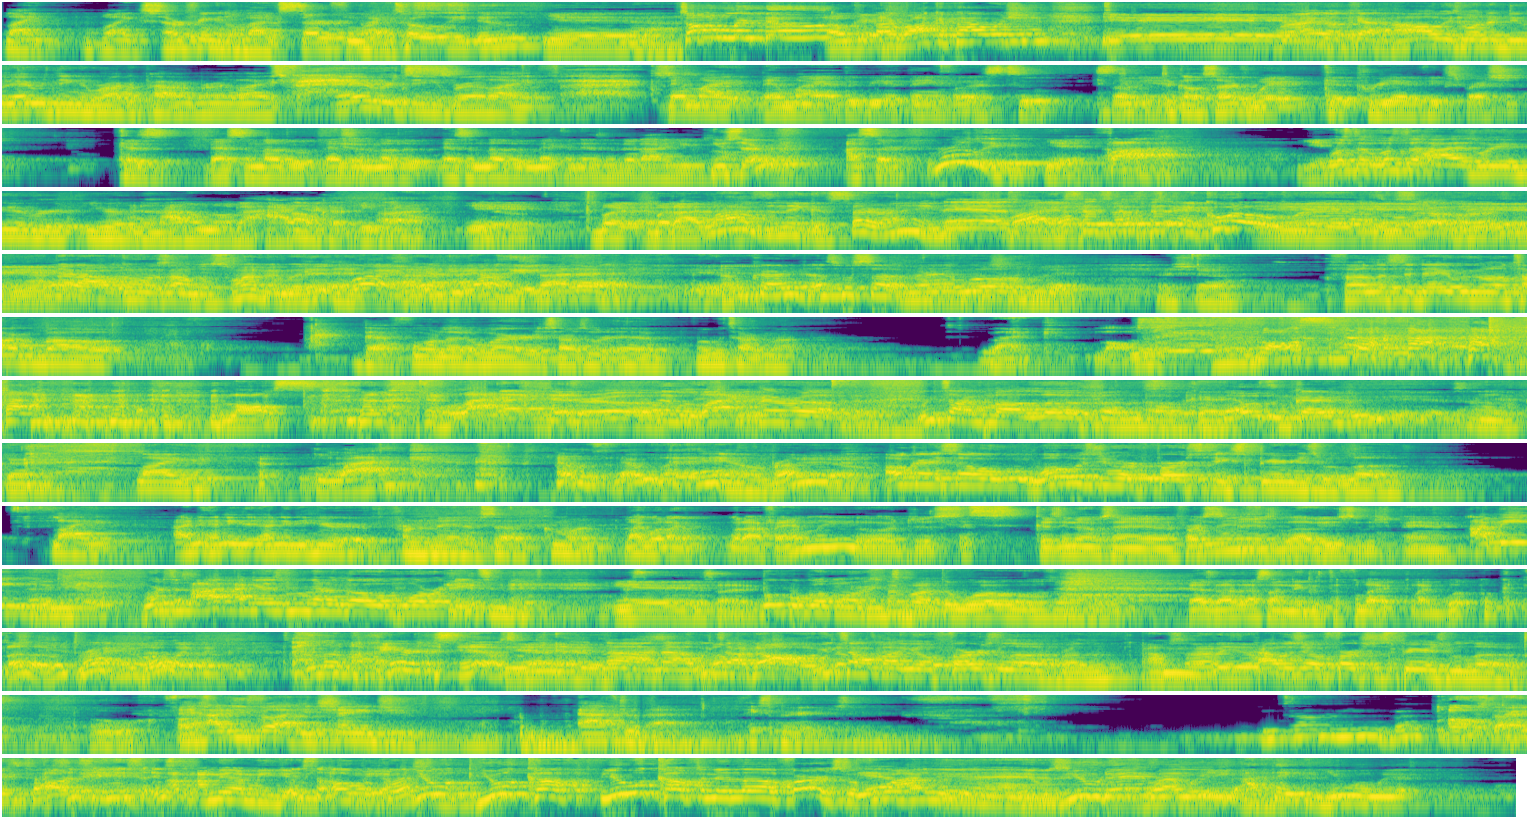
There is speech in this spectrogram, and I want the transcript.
Like like surfing and Like like surfing? Like Totally dude. Yeah. Totally, dude. Okay. Like rocket power shit. Yeah. Bro, I ain't gonna cap. I always want to do everything in rocket power, bro. Like everything, bro. Like Facts. That might that might have to be a thing for us too. So yeah, to go surfing? with c- creative expression, because that's another that's another that's another mechanism that I use. you surf? I surf. Really? Yeah. Five. Yeah. What's the what's the highest wave you ever you ever done? I don't know the high I Okay, can keep alright. Uh, yeah, but but I. Why was the nigga sir? I ain't. Yeah, that's Right. right. That's, that's what I'm saying. Kudos, yeah, man. That's what's yeah, up, bro. yeah, I thought I was doing something with swimming, but it Right. Yeah, he out here. Try that. Okay, that's what's up, man. Well, yeah. for sure. fellas, today we're gonna talk about that four letter word that starts with an F. What we talking about? Like loss, loss, loss, lack thereof. Lack thereof. We talking about love, fellas. Okay. That was Okay. Okay. Like lack. that was that was Damn, bro. Okay, so what was your first experience with love? Like, I, I need I need to hear it from the man himself. Come on. Like with like with our family or just because you know what I'm saying. First experience of love usually with your parents. I mean, we're, I, I guess we're gonna go more intimate. Yeah. It's like We'll, we'll go more What intimate. about the woes? that's that's how niggas deflect. Like what? what love? Right. Wait, wait, wait. I love my parents. Yeah. Yeah. Nah, nah. We No, talking no, about we no. talking about your first love, brother. Outside of your. How was your first experience with love, Ooh. and how do you feel like it changed you after that experience? You talking to you, bro? Oh, okay. Oh, this it's, I mean, I mean, It's an open you, question. You, you were cuff, you were cuffing in love first before Yeah, I brother. did. It was you then. Right, well, you, I think you were with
